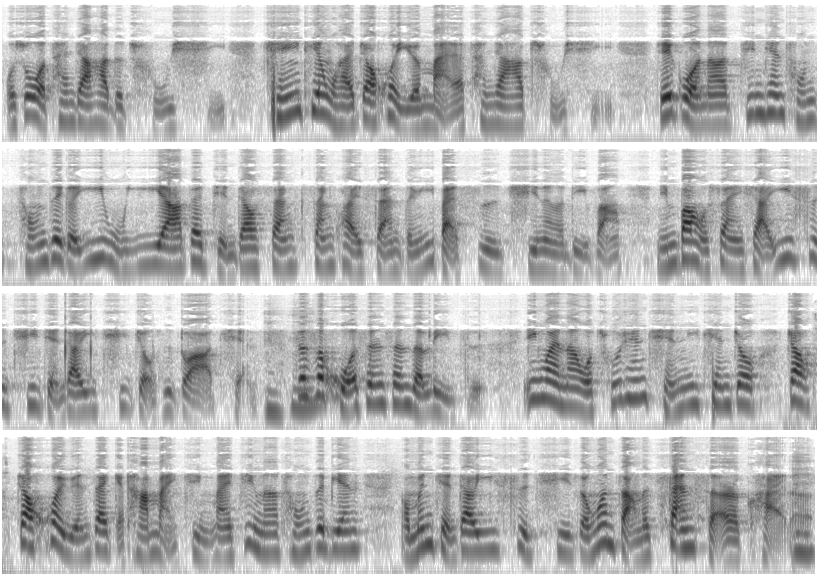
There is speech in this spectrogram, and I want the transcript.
我说我参加他的除息，前一天我还叫会员买来参加他除息，结果呢，今天从从这个一五一啊，再减掉三三块三，等于一百四十七那个地方，您帮我算一下，一四七减掉一七九是多少钱？这是活生生的例子。因为呢，我除权前一天就叫叫会员再给他买进，买进呢，从这边我们减掉一四七，总共涨了三十二块了。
